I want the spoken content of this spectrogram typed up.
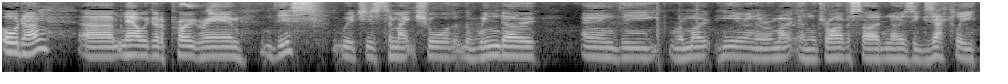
All done. Um, now we've got to program this, which is to make sure that the window and the remote here and the remote and the driver side knows exactly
